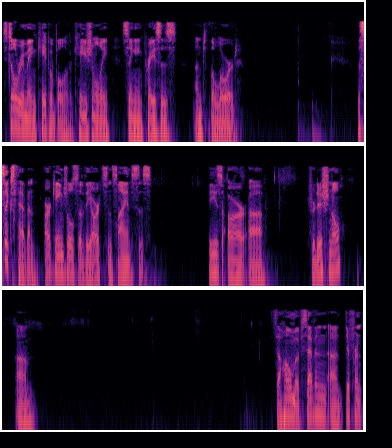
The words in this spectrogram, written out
still remain capable of occasionally singing praises unto the Lord. The sixth heaven, archangels of the arts and sciences. These are uh, traditional um, It's the home of seven uh, different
